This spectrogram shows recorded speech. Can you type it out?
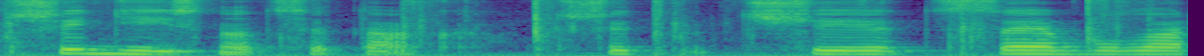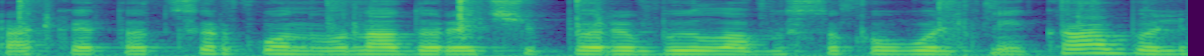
Чи дійсно це так? Чи, чи це була ракета Циркон? Вона, до речі, перебила високовольтний кабель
